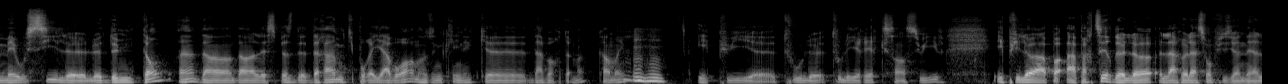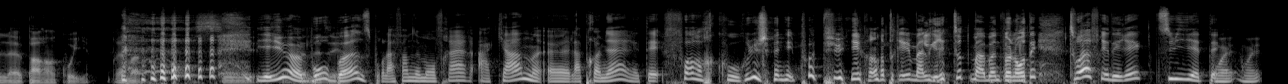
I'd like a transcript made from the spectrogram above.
mais aussi le, le demi-ton hein, dans, dans l'espèce de drame qu'il pourrait y avoir dans une clinique d'avortement quand même. Mhm. Et puis euh, tout le, tous les rires qui s'en suivent. Et puis là, à, à partir de là, la relation fusionnelle part en couille. Vraiment. Il y a eu un beau buzz pour la femme de mon frère à Cannes. Euh, la première était fort courue. Je n'ai pas pu y rentrer malgré toute ma bonne volonté. Toi, Frédéric, tu y étais. Ouais, ouais.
